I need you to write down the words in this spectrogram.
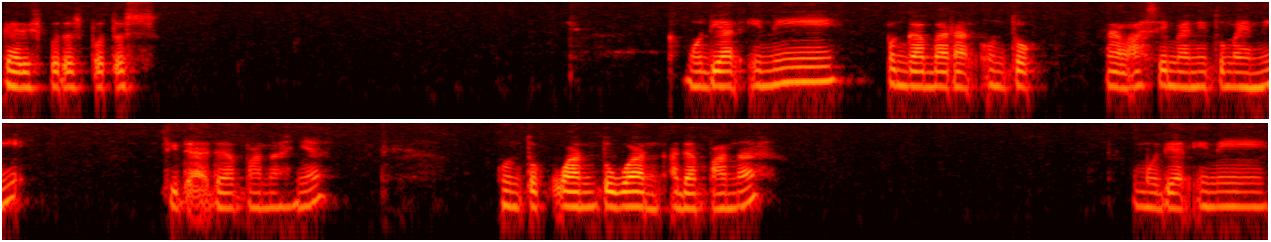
garis putus-putus. Kemudian ini penggambaran untuk relasi many to many tidak ada panahnya. Untuk one to one ada panah. Kemudian ini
